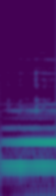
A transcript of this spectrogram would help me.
Mm-hmm.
